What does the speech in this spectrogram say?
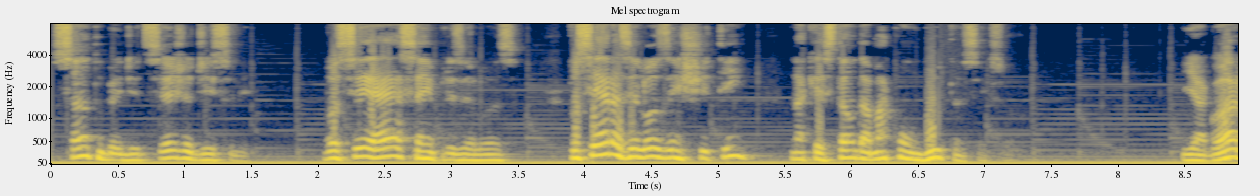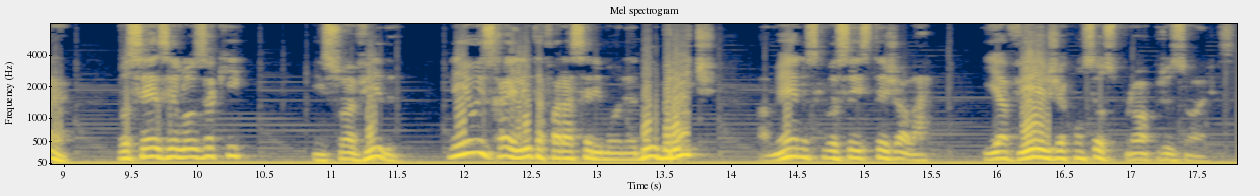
O santo, bendito seja, disse-lhe: Você é sempre zeloso. Você era zeloso em Chitim na questão da má conduta sexual. E agora, você é zeloso aqui, em sua vida. Nenhum israelita fará cerimônia do Brit a menos que você esteja lá e a veja com seus próprios olhos.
